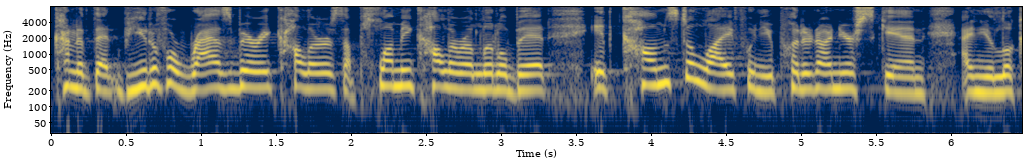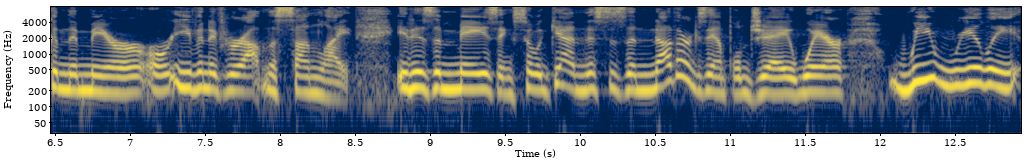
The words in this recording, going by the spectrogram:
kind of that beautiful raspberry colors, a plummy color a little bit, it comes to life when you put it on your skin and you look in the mirror or even if you're out in the sunlight. It is amazing. So again, this is another example, Jay, where we really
